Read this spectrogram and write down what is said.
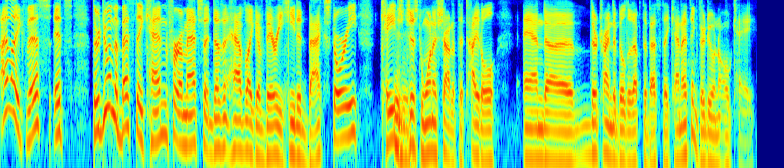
I like this. It's they're doing the best they can for a match that doesn't have like a very heated backstory. Cage just won a shot at the title, and uh, they're trying to build it up the best they can. I think they're doing okay.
